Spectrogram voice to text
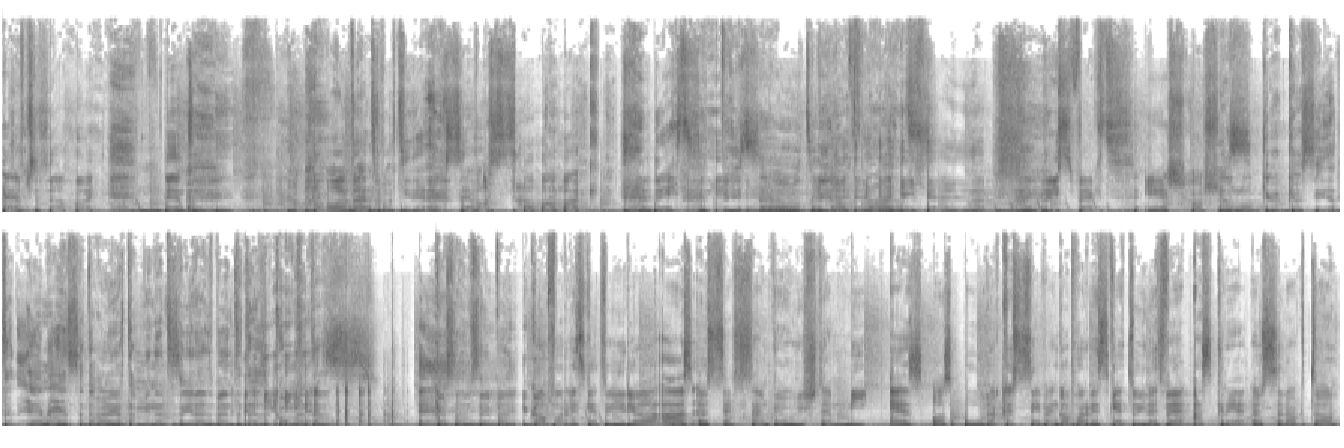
nem tudom, hogy nem tudom. Albán drogdillerek, szevasztok! Out, mi a franc? Igen, respect és hasonlók. Kö- Köszi. Én, én szerintem elértem mindent az életben. Tehát ez a komment, ez... Köszönöm szépen. Gap32 írja, az összes szám, hogy úristen, mi ez az óra. Kösz szépen Gap32, illetve Askre összerakta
